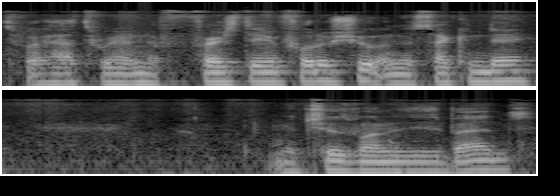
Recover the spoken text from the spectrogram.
That's what I have to wear on the first day of photo shoot and the second day. I'm gonna choose one of these beds.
